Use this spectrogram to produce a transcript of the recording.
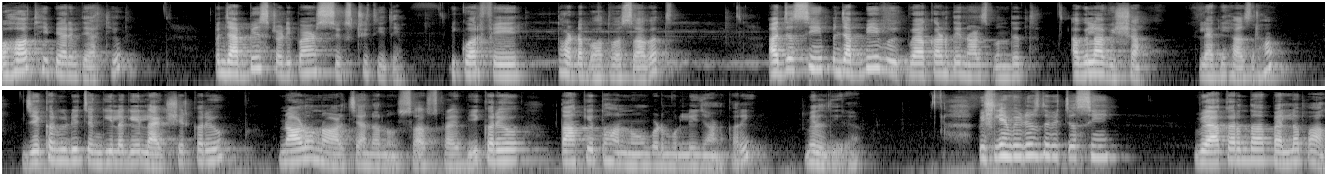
ਬਹੁਤ ਹੀ ਪਿਆਰੇ ਵਿਦਿਆਰਥੀਓ, ਪੰਜਾਬੀ ਸਟੱਡੀ ਪੁਆਇੰਟ 63 ਤੇ ਇੱਕ ਵਾਰ ਫੇਰ ਤੁਹਾਡਾ ਬਹੁਤ-ਬਹੁਤ ਸਵਾਗਤ। ਅੱਜ ਅਸੀਂ ਪੰਜਾਬੀ ਵਿ- ਵਿਆਕਰਣ ਦੇ ਨਾਲ ਸੰਬੰਧਿਤ ਅਗਲਾ ਵਿਸ਼ਾ ਲੈ ਕੇ ਹਾਜ਼ਰ ਹਾਂ। ਜੇਕਰ ਵੀਡੀਓ ਚੰਗੀ ਲੱਗੇ ਲਾਈਕ, ਸ਼ੇਅਰ ਕਰਿਓ, ਨਾਲੋਂ ਨਾਲ ਚੈਨਲ ਨੂੰ ਸਬਸਕ੍ਰਾਈਬ ਵੀ ਕਰਿਓ ਤਾਂ ਕਿ ਤੁਹਾਨੂੰ ਬੜਮੁੱਲੀ ਜਾਣਕਾਰੀ ਮਿਲਦੀ ਰਹੇ। ਪਿਛਲੀਆਂ ਵੀਡੀਓਜ਼ ਦੇ ਵਿੱਚ ਅਸੀਂ ਵਿਆਕਰਣ ਦਾ ਪਹਿਲਾ ਭਾਗ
